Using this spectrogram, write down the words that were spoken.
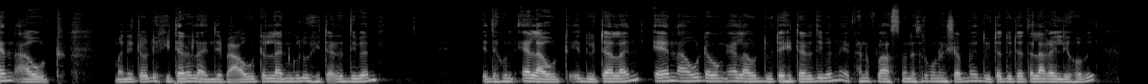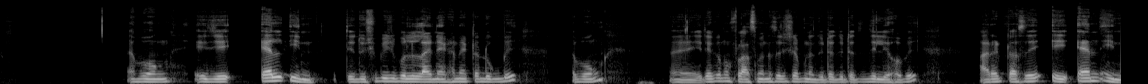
এন আউট মানে এটা হলো হিটারের লাইন যাবে আউটের লাইনগুলো হিটারে দিবেন এই দেখুন এল আউট এই দুইটা লাইন এন আউট এবং এল আউট দুইটা হিটারে দিবেন। এখানে প্লাস মাইনাসের কোনো হিসাব নেই, দুইটা দুইটাতে লাগাইলেই হবে। এবং এই যে এল ইন দুশো বিশ বলে লাইন এখানে একটা ঢুকবে এবং এটা কোনো প্লাস মাইনাসের হিসাব নেই, দুইটা দুইটাতে দিলে হবে। আরেকটা আছে এই এন ইন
